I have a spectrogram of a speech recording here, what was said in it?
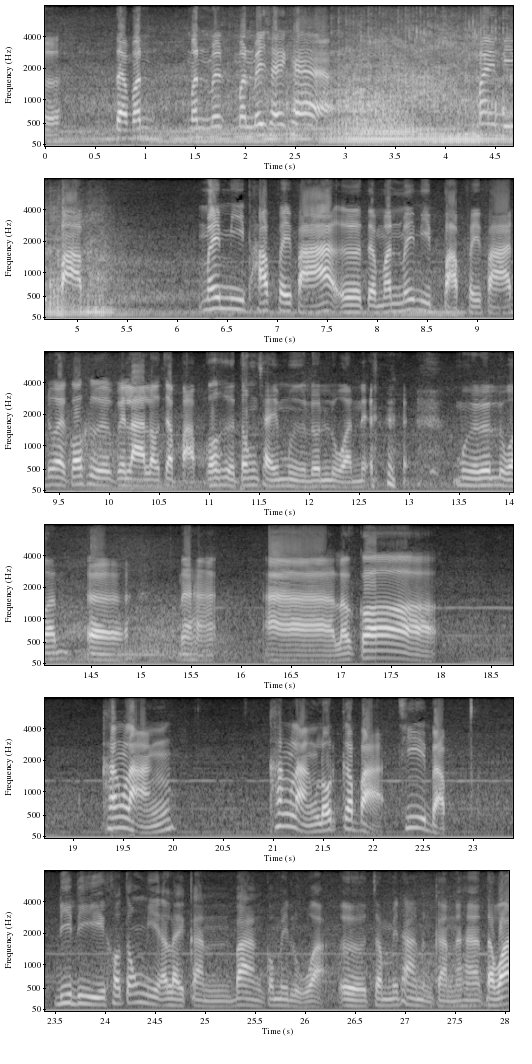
อ แต่มันมันมันมันไม่ใช่แค่ ไม่มีปรับ ไม่มีพับไฟฟ้าเออแต่มันไม่มีปรับไฟฟ้าด้วยก็คือเวลาเราจะปรับก็คือต้องใช้มือล้วนๆเนี่ยมือล้วนๆเออนะฮะอ่าแล้วก็ ข้างหลัง ข้างหลังรถกระบะที่แบบดีๆเขาต้องมีอะไรกันบ้างก็ไม่รู้อะเออจำไม่ได้เหมือนกันนะฮะแต่ว่า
